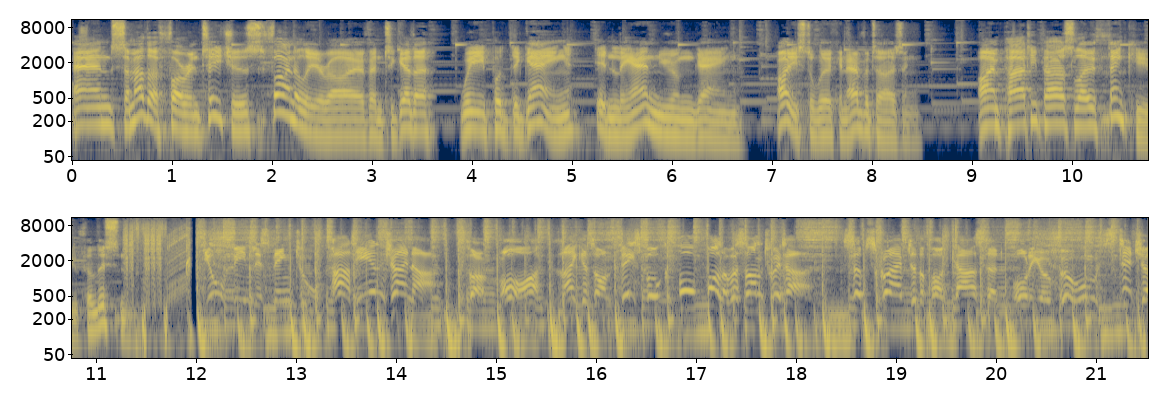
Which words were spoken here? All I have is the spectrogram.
and some other foreign teachers finally arrive, and together we put the gang in Lianyung Gang. I used to work in advertising. I'm Party Parslow. Thank you for listening. You've been listening to Party in China. For more, like us on Facebook or follow us on Twitter. Subscribe to the podcast at Audio Boom, Stitcher,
